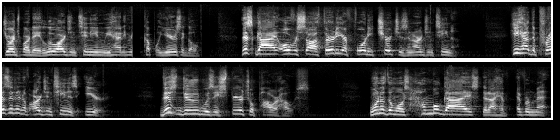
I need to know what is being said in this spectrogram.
George Bardet, a little Argentinian. We had him a couple years ago. This guy oversaw 30 or 40 churches in Argentina. He had the president of Argentina's ear. This dude was a spiritual powerhouse, one of the most humble guys that I have ever met.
